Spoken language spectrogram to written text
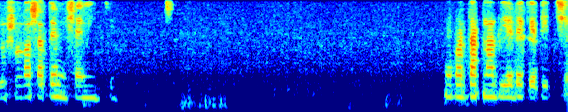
মশলার সাথে মিশিয়ে নিচ্ছি। এবার ঢাকনা দিয়ে ঢেকে দিচ্ছি।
